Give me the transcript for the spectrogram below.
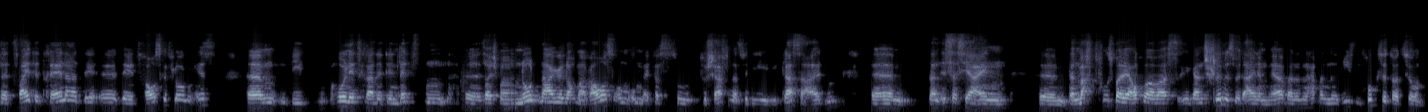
der zweite Trainer, der, äh, der jetzt rausgeflogen ist. Ähm, die holen jetzt gerade den letzten, äh, sag ich mal, Notnagel nochmal raus, um, um etwas zu, zu schaffen, dass wir die, die Klasse halten. Ähm, dann ist das ja ein, ähm, dann macht Fußball ja auch mal was ganz Schlimmes mit einem, ja, weil dann hat man eine riesen Drucksituation.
